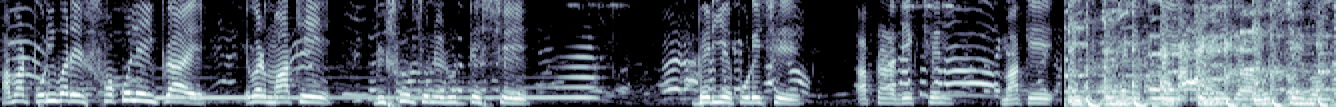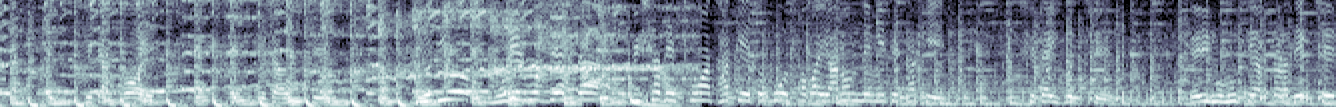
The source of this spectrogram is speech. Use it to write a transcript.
আমার পরিবারের সকলেই প্রায় এবার মাকে বিসর্জনের উদ্দেশ্যে বেরিয়ে পড়েছে। আপনারা দেখছেন মাকে ভ্যানে তুলে নিয়ে যাওয়া হচ্ছে এবং যেটা হয় সেটা হচ্ছে, যদিও মনের মধ্যে একটা বিষাদের ছোঁয়া থাকে, তবুও সবাই আনন্দে মেতে থাকে, সেটাই হচ্ছে। এই মুহূর্তে আপনারা দেখছেন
